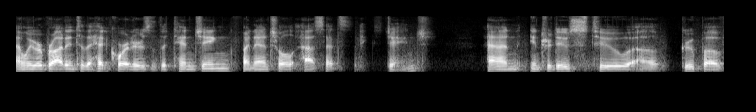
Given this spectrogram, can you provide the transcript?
And we were brought into the headquarters of the Tianjin Financial Assets Exchange and introduced to a group of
